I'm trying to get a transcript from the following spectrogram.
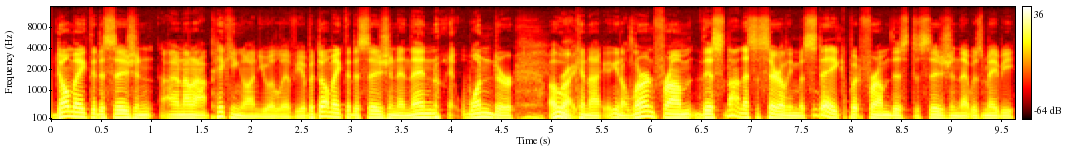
don't make the decision. And I'm not picking on you, Olivia, but don't make the decision and then wonder, oh, right. can I, you know, learn from this not necessarily mistake, but from this decision that was maybe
